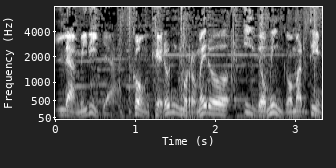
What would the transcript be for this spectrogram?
La Mirilla, con Jerónimo Romero y Domingo Martín.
